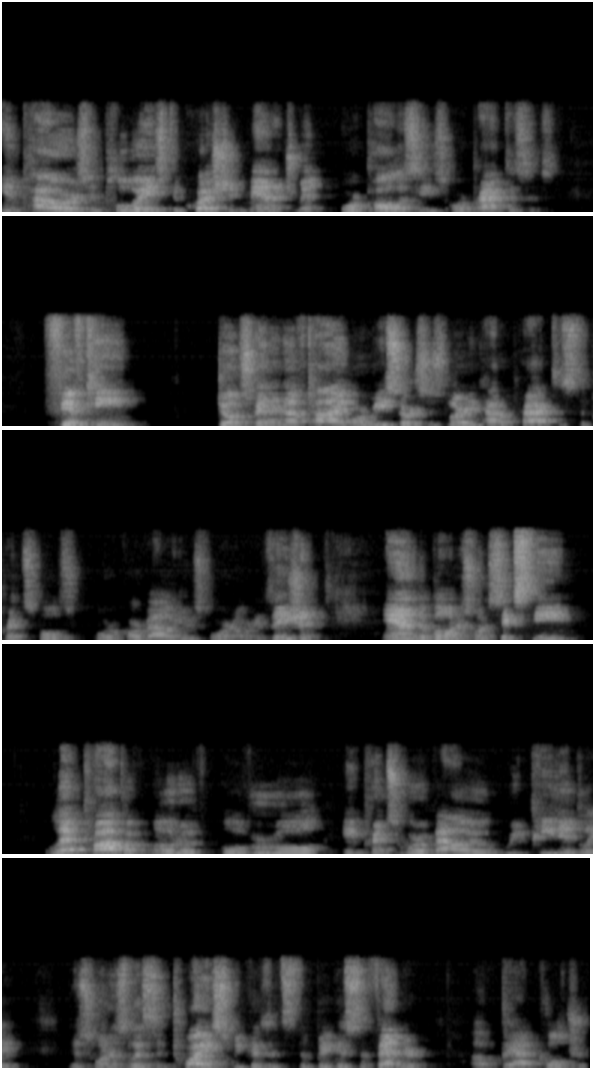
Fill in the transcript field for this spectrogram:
empowers employees to question management or policies or practices. 15, don't spend enough time or resources learning how to practice the principles or core values for an organization. And the bonus one sixteen, let profit motive overrule a principle or value repeatedly. This one is listed twice because it's the biggest offender of bad culture.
